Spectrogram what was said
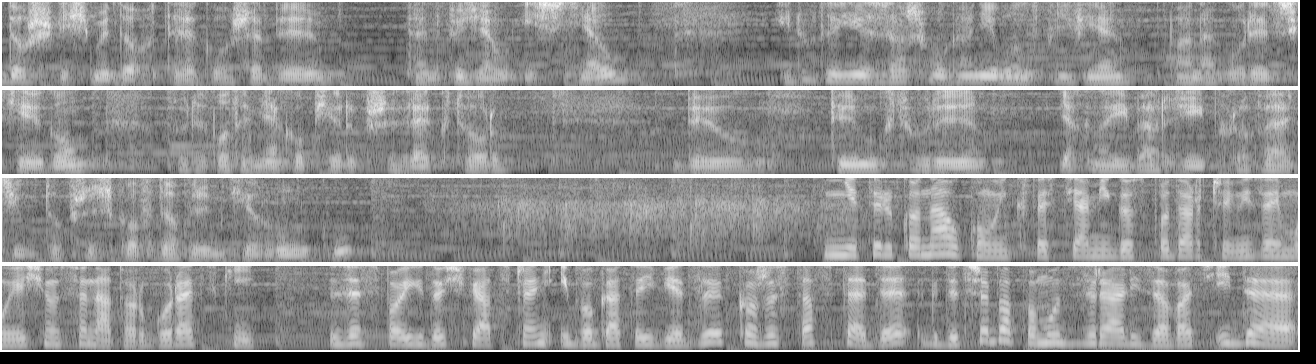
doszliśmy do tego, żeby ten wydział istniał. I tutaj jest zasługa niewątpliwie pana Góreckiego, który potem jako pierwszy rektor był tym, który jak najbardziej prowadził to wszystko w dobrym kierunku. Nie tylko nauką i kwestiami gospodarczymi zajmuje się senator Górecki. Ze swoich doświadczeń i bogatej wiedzy korzysta wtedy, gdy trzeba pomóc zrealizować idee,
